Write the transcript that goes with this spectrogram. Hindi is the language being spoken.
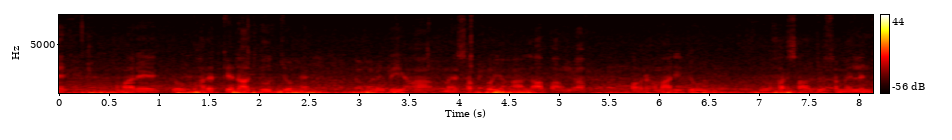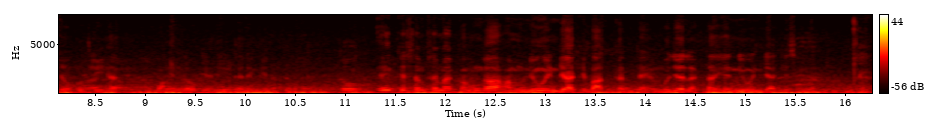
में हमारे जो भारत के राजदूत जो हैं, वो भी यहाँ, मैं सबको यहाँ ला पाऊँगा। और हमारी जो जो हर साल जो सम्मेलन जो होती है, वो हम लोग यहीं करेंगे। तो एक किस्म से मैं कहूँगा, हम न्यू इंडिया की बात करते हैं। मुझे लगता है ये न्यू इंडिया की संगत।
